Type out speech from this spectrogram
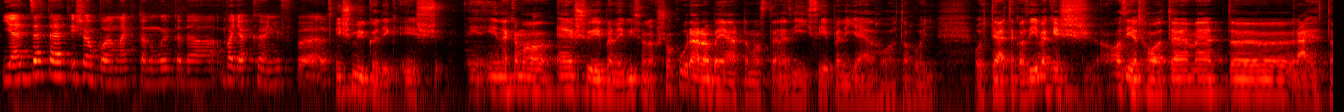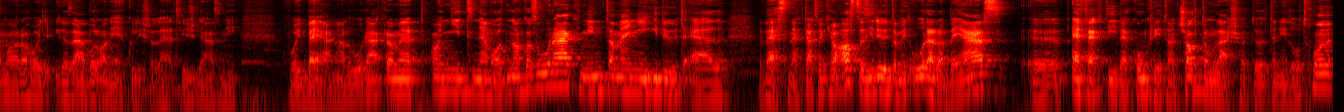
jegyzetet, és abból megtanultad, a, vagy a könyvből. És működik, és én, én nekem az első évben még viszonylag sok órára bejártam, aztán ez így szépen így elhalt, hogy, hogy teltek az évek, és azért halt el, mert uh, rájöttem arra, hogy igazából anélkül is lehet vizsgázni hogy bejárnál órákra, mert annyit nem adnak az órák, mint amennyi időt elvesznek. Tehát, hogyha azt az időt, amit órára bejársz, effektíve, konkrétan csak tanulással töltenéd otthon,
